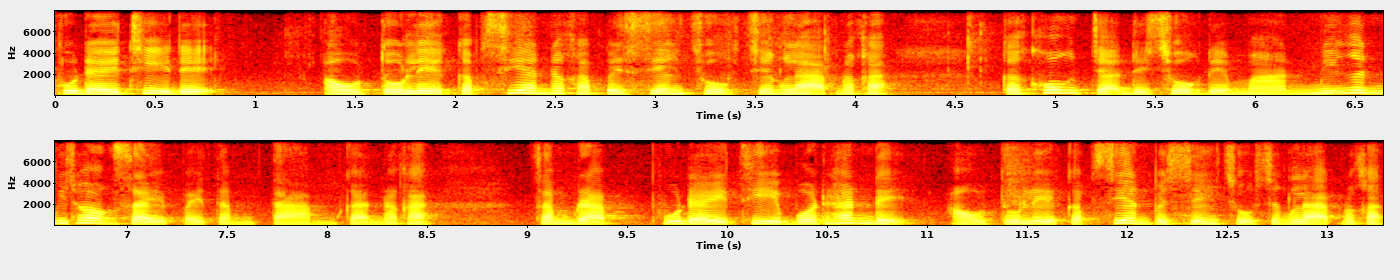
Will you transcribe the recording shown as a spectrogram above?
ผู้ใดที่ได้เอาตัวเลขกับเซียนนะคะไปเสี่ยงโชคเชียงลาบนะคะก็คงจะได้โชคได้มานมีเงินมีทองใส่ไปตามๆกันนะคะ สำหรับผู้ใดที่บ่ท่านได้เอาตัวเลขกับเซียนไปเสี่ยงโชคเชียงลาบนะคะ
